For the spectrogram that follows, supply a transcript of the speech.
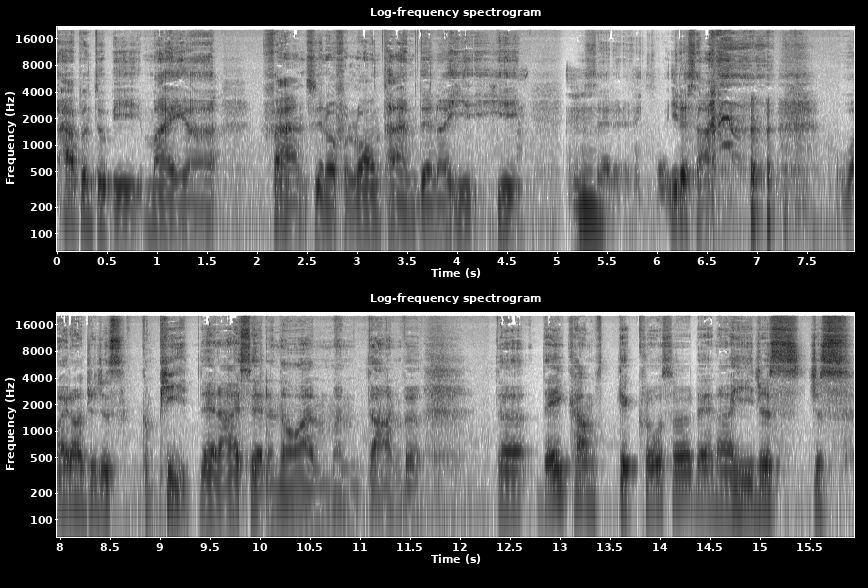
happened to be my uh, fans, you know, for a long time. Then uh, he he, mm-hmm. he said, so Hide-san, why don't you just compete? Then I said, no, I'm I'm done. But the they come get closer, then uh, he just just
